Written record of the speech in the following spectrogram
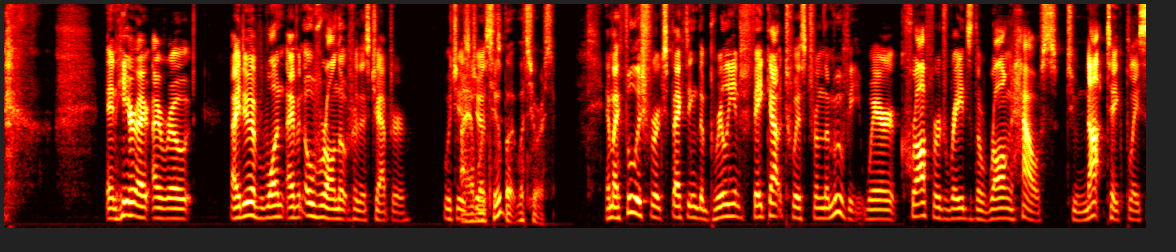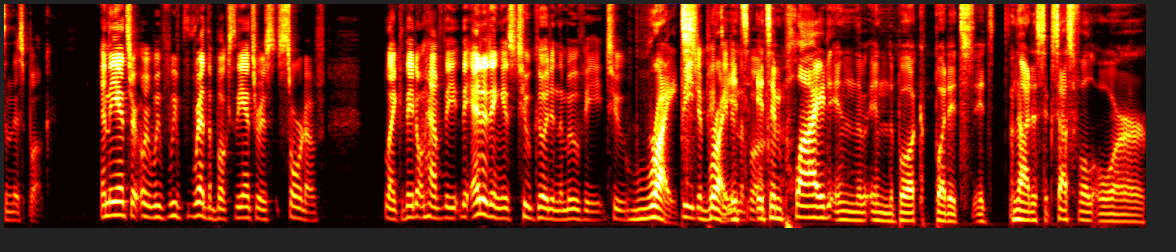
and here I, I wrote i do have one i have an overall note for this chapter which is I have just one too, but what's yours? Am I foolish for expecting the brilliant fake out twist from the movie where Crawford raids the wrong house to not take place in this book? And the answer oh, we've we've read the books. The answer is sort of. Like they don't have the the editing is too good in the movie to Right. be depicted right. in the it's it's implied in the in the book, but it's it's not as successful or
